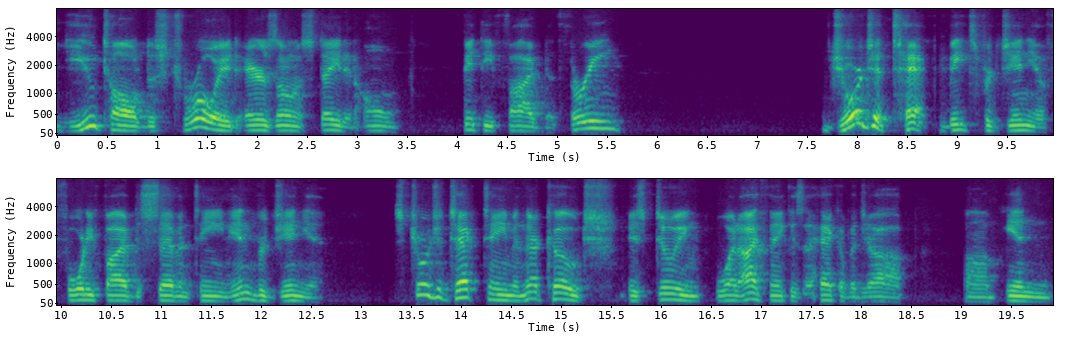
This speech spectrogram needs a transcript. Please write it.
Utah destroyed Arizona State at home 55 to 3. Georgia Tech beats Virginia 45 to 17 in Virginia. This Georgia Tech team and their coach is doing what I think is a heck of a job um, in,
